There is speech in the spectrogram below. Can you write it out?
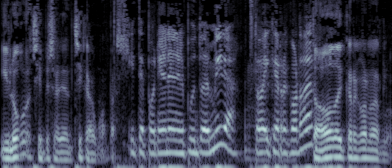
y luego siempre salían chicas guapas. Y te ponían en el punto de mira, todo hay que recordar. Todo hay que recordarlo.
